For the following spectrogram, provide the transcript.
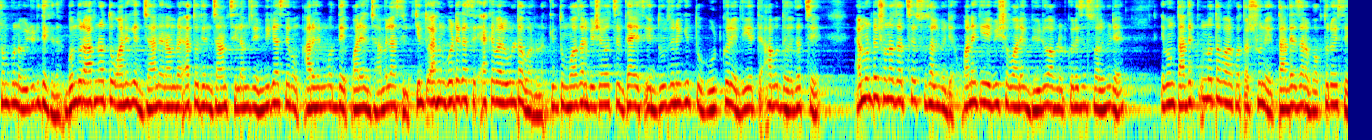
সম্পূর্ণ ভিডিওটি দেখে দেন বন্ধুরা, আপনারা তো অনেকে জানেন, আমরা এতদিন জানছিলাম যে মিরাজ এবং আরোহীর মধ্যে অনেক ঝামেলা ছিল। কিন্তু এখন ঘটে গেছে একেবারে উল্টা ঘটনা। কিন্তু মজার বিষয় হচ্ছে গাইস এই দুজনে কিন্তু হুট করে বিয়েতে আবদ্ধ হয়ে যাচ্ছে। এমনটাই শোনা যাচ্ছে সোশ্যাল মিডিয়া। অনেকে এই বিষয়ে অনেক ভিডিও আপলোড করেছে সোশ্যাল মিডিয়ায় এবং তাদের পূর্ণতা পাওয়ার কথা শুনে তাদের যারা ভক্ত রয়েছে,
